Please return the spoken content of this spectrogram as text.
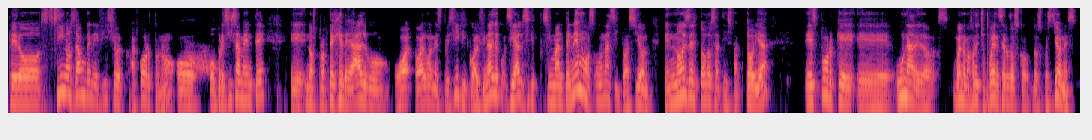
pero sí nos da un beneficio a corto, ¿no? O, precisamente eh, nos protege de algo o, algo en específico. Al final, de, si, si, mantenemos una situación que no es del todo satisfactoria, es porque eh, una de dos, bueno, mejor dicho, pueden ser dos, dos cuestiones.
